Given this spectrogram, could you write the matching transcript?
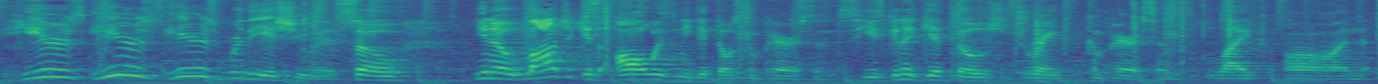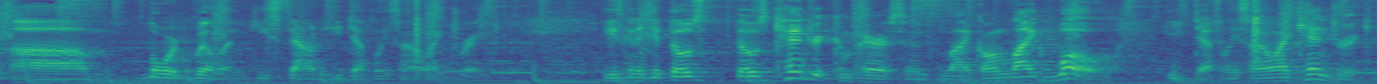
here's here's here's where the issue is. So, you know, Logic is always gonna get those comparisons. He's gonna get those Drake comparisons, like on um, Lord Willin. He sounded, he definitely sounded like Drake. He's gonna get those those Kendrick comparisons, like on like Whoa. He definitely sounded like Kendrick.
